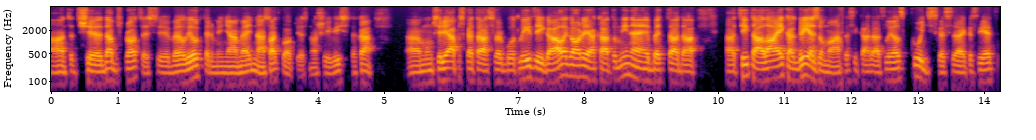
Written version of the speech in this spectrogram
tad šie dabas procesi vēl ilgtermiņā mēģinās atkopties no šī visa. Kā, mums ir jāpaskatās varbūt līdzīgā alegorijā, kā tu minēji, bet tādā citā laika griezumā. Tas ir kā tāds liels kuģis, kas, kas iet.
